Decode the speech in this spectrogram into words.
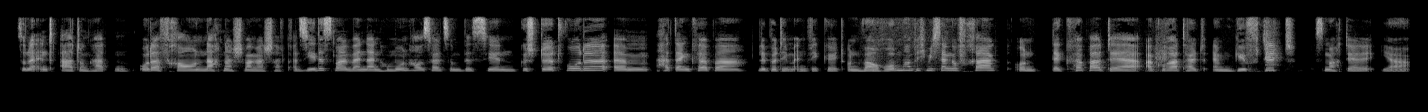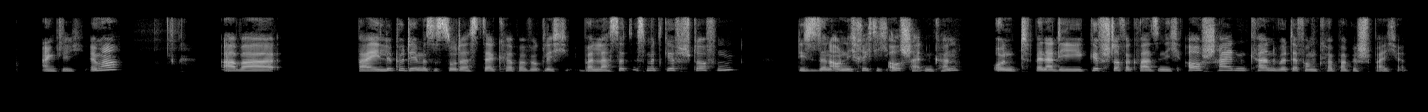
so eine Entartung hatten oder Frauen nach einer Schwangerschaft. Also jedes Mal, wenn dein Hormonhaushalt so ein bisschen gestört wurde, ähm, hat dein Körper Lipödem entwickelt. Und warum, habe ich mich dann gefragt. Und der Körper, der akkurat halt entgiftet, das macht er ja eigentlich immer. Aber bei Lipödem ist es so, dass der Körper wirklich überlastet ist mit Giftstoffen, die sie dann auch nicht richtig ausscheiden kann. Und wenn er die Giftstoffe quasi nicht ausscheiden kann, wird er vom Körper gespeichert.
